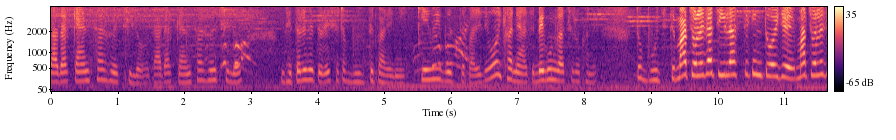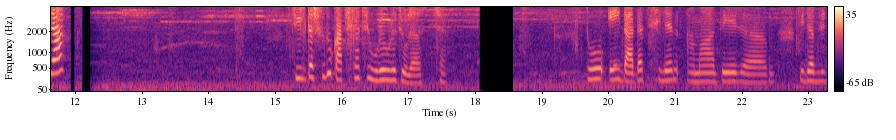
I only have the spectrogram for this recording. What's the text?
দাদার ক্যান্সার হয়েছিল। দাদার ক্যান্সার হয়েছিল, ভেতরে ভেতরে সেটা বুঝতে পারেনি। কেউই বুঝতে পারেনি। ওইখানে আছে, বেগুন গাছের ওখানে। তো বুঝতে, মা চলে যা, চিল আসছে কিন্তু ওই যে, মা চলে যা। চিলটা শুধু কাছে কাছে উড়ে উড়ে চলে আসছে। তো এই দাদা ছিলেন আমাদের পিডাব্লিউ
